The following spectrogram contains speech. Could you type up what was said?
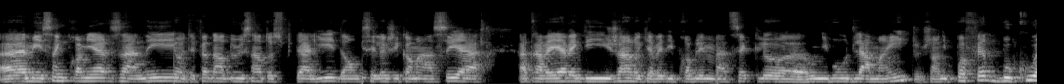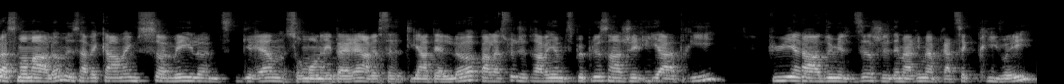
Euh, mes cinq premières années ont été faites dans deux centres hospitaliers. Donc, c'est là que j'ai commencé à, travailler avec des gens qui avaient des problématiques euh, au niveau de la main. J'en ai pas fait beaucoup à ce moment-là, mais ça avait quand même semé une petite graine sur mon intérêt envers cette clientèle-là. Par la suite, j'ai travaillé un petit peu plus en gériatrie. Puis en 2010, j'ai démarré ma pratique privée.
